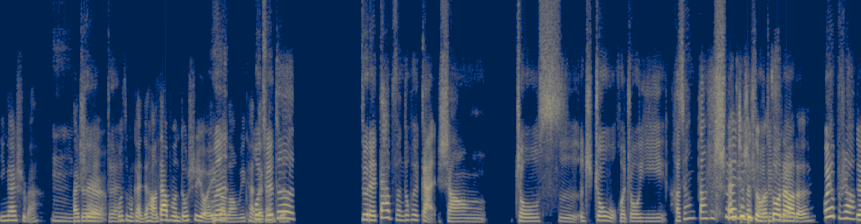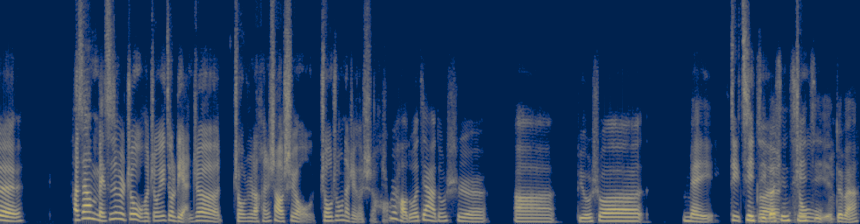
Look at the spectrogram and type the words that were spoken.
应该是吧？嗯，还是我怎么感觉好像大部分都是有一个 long weekend 我的感觉？觉得对，大部分都会赶上周四、呃周五或周一，好像当时设哎，这定的时是怎么做到的？我也不知道。对，好像每次就是周五和周一就连着周日了，很少是有周中的这个时候。是不是好多假都是啊、比如说每第第几个星？期几，对吧？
